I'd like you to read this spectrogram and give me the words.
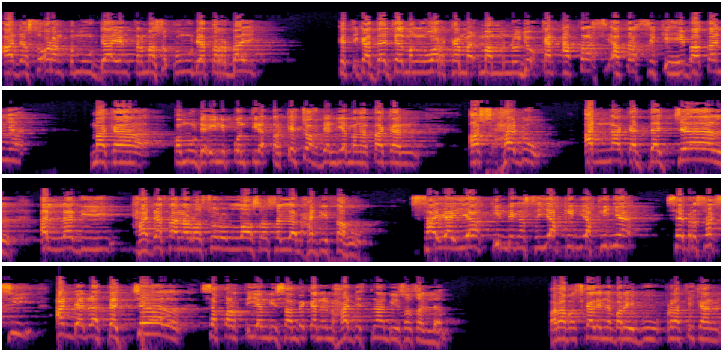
ada seorang pemuda yang termasuk pemuda terbaik. Ketika Dajjal mengeluarkan, menunjukkan atraksi-atraksi kehebatannya, maka pemuda ini pun tidak terkecoh dan dia mengatakan ashadu annaka dajjal alladhi hadatsana Rasulullah SAW hadithahu. Saya yakin dengan seyakin-yakinnya saya bersaksi Anda adalah dajjal seperti yang disampaikan dalam hadis Nabi SAW. Para bapak sekalian dan para ibu perhatikan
